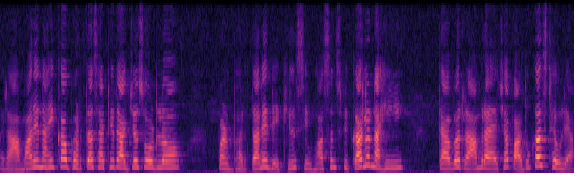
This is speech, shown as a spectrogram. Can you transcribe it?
रामाने नाही का भरतासाठी राज्य सोडलं? पण भरताने देखील सिंहासन स्वीकारलं नाही. त्यावर रामरायाच्या पादुकाच ठेवल्या.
